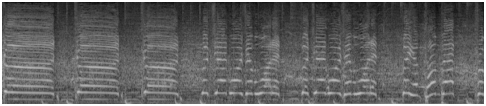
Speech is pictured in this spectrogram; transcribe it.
good! Good! Good! The Jaguars have won it! The Jaguars have won it! They have come back from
